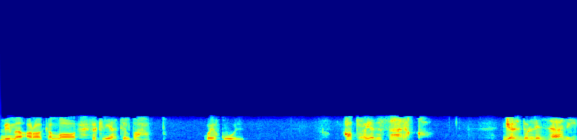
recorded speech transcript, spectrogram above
بما أراك الله. لكن يأتي البعض ويقول قطع يد السارق جلد للزاني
